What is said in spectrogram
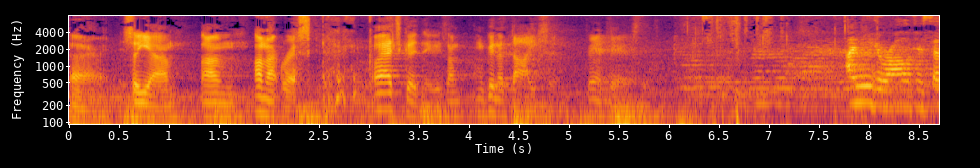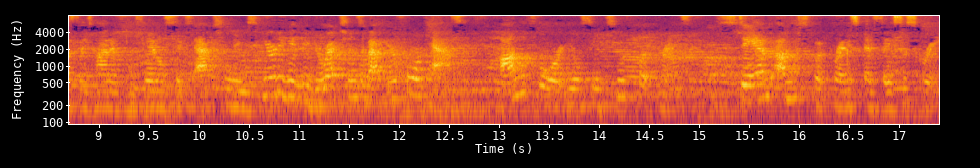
All right. So yeah, I'm I'm, I'm at risk. well, that's good news. I'm I'm gonna die soon. Fantastic. I'm meteorologist Cecily Tynan from Channel 6 Action News here to give you directions about your forecast. On the floor, you'll see two footprints. Stand on those footprints and face the screen.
